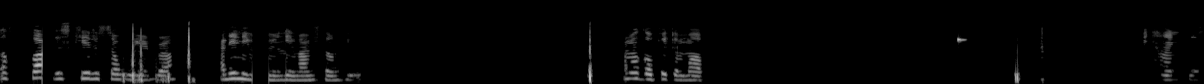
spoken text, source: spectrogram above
The fuck? This kid is so weird, bro. I didn't even leave. I'm still here. I'm gonna go pick him up. Behind this.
